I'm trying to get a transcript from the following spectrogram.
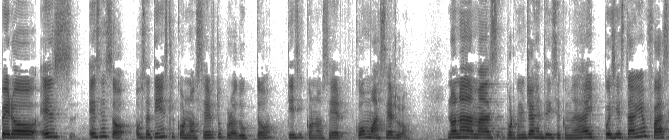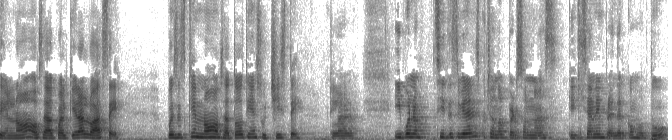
Pero es, es eso, o sea, tienes que conocer tu producto, tienes que conocer cómo hacerlo. No nada más, porque mucha gente dice como, ay, pues sí está bien fácil, ¿no? O sea, cualquiera lo hace. Pues es que no, o sea, todo tiene su chiste. Claro. Y bueno, si te estuvieran escuchando personas que quisieran emprender como tú,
